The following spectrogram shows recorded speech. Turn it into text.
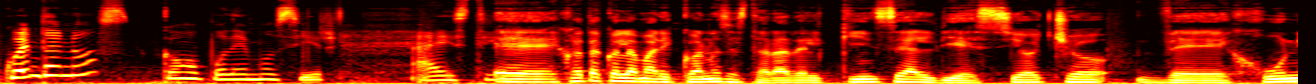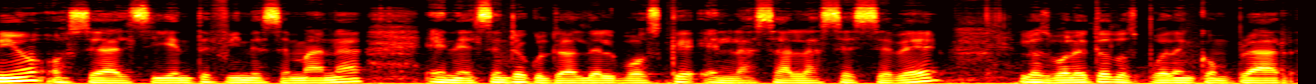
cuéntanos cómo podemos ir a este. Eh, J. Cola Mariconas estará del 15 al 18 de junio, o sea, el siguiente fin de semana, en el Centro Cultural del Bosque, en la sala CCB. Los boletos los pueden comprar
